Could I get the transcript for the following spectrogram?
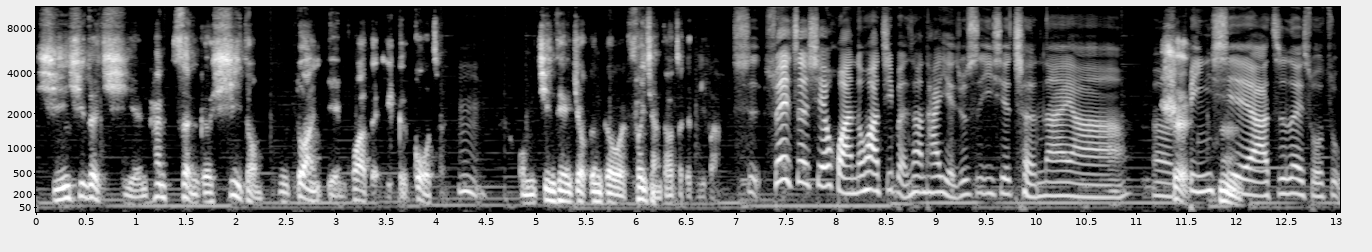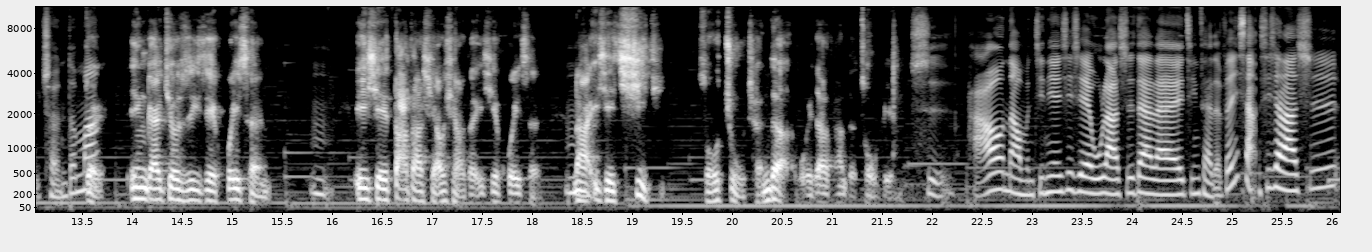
行星的起源和整个系统不断演化的一个过程。嗯，我们今天就跟各位分享到这个地方。是，所以这些环的话，基本上它也就是一些尘埃啊、呃、是冰屑啊之类所组成的吗？对，应该就是一些灰尘，嗯，一些大大小小的一些灰尘，嗯、那一些气体。所组成的，围绕它的周边。是，好，那我们今天谢谢吴老师带来精彩的分享，谢谢老师，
